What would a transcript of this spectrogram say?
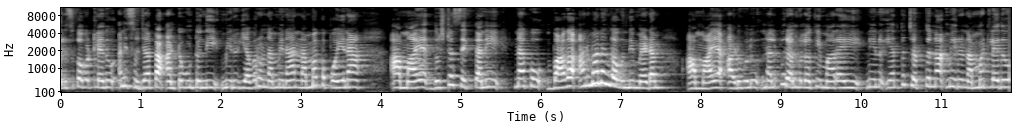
తెలుసుకోవట్లేదు అని సుజాత అంటూ ఉంటుంది. మీరు ఎవరు నమ్మినా నమ్మకపోయినా ఆ మాయ దుష్ట శక్తి అని నాకు బాగా అనుమానంగా ఉంది మేడం. ఆ మాయ అడుగులు నలుపు రంగులోకి మారాయి. నేను ఎంత చెప్తున్నా మీరు నమ్మట్లేదు.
